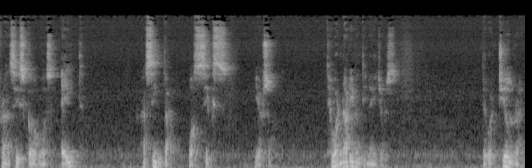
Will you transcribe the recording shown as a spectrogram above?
Francisco was eight, Jacinta was six years old. They were not even teenagers, they were children.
